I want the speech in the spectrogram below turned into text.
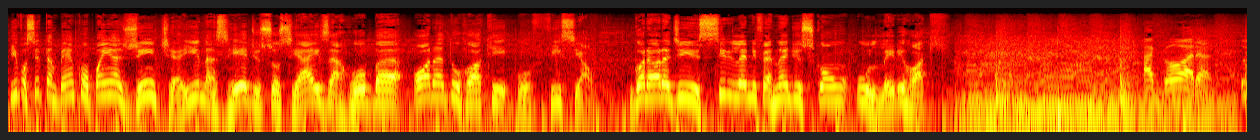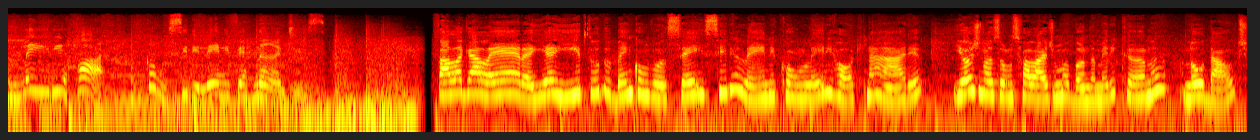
E você também acompanha a gente aí nas redes sociais, arroba Hora do Rock Oficial. Agora é hora de Cirilene Fernandes com o Lady Rock. Agora, Lady Rock, com Cirilene Fernandes. Fala galera, e aí, tudo bem com vocês? Cirilene com Lady Rock na área. E hoje nós vamos falar de uma banda americana, No Doubt,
